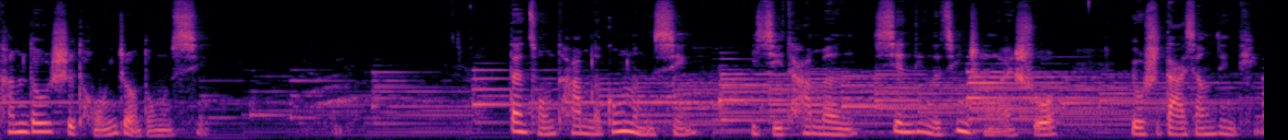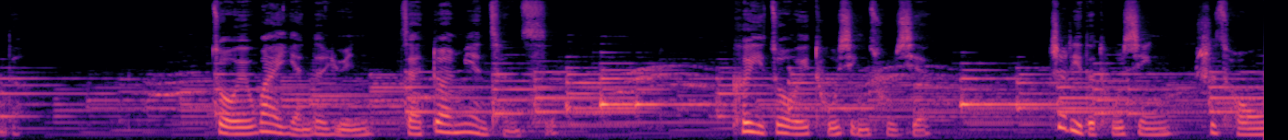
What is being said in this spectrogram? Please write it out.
它们都是同一种东西，但从它们的功能性以及它们限定的进程来说，又是大相径庭的。作为外延的云，在断面层次可以作为图形出现。这里的图形是从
